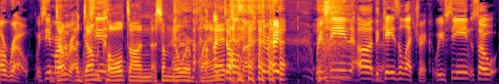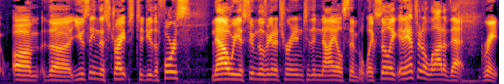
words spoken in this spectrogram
a row. We've seen a dumb, Martin a dumb seen- cult on some nowhere planet. Dalna, right? We've seen uh, the Gaze Electric. We've seen so um, the using the stripes to do the Force. Now we assume those are going to turn into the Nihil symbol. Like so, like it answered a lot of that. Great.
